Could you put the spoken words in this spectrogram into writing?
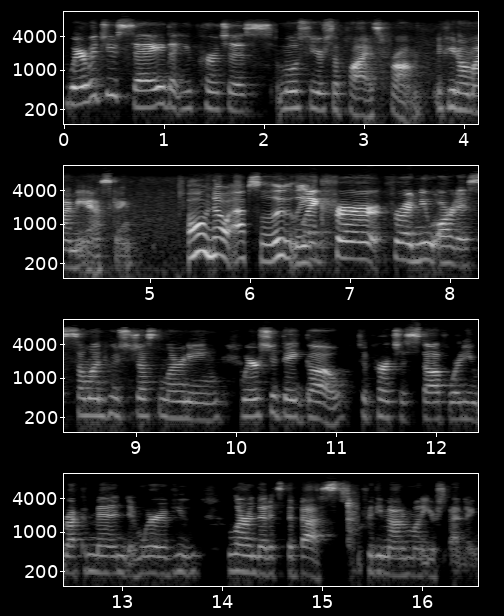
Where would you say that you purchase most of your supplies from, if you don't mind me asking? Oh no, absolutely. Like for for a new artist, someone who's just learning, where should they go to purchase stuff? Where do you recommend and where have you learned that it's the best for the amount of money you're spending?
